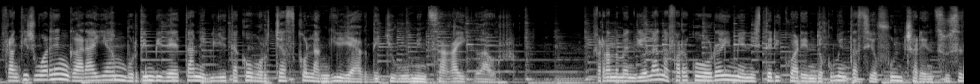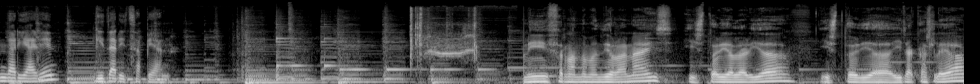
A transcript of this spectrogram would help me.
Frankismoaren garaian burdinbideetan ibilitako bortxazko langileak ditugu mintzagai gaur. Fernando Mendiola, Nafarroko Oroi Ministerikoaren dokumentazio funtsaren zuzendariaren gidaritzapean. Ni Fernando Mendiola naiz, historialaria, historia irakaslea,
